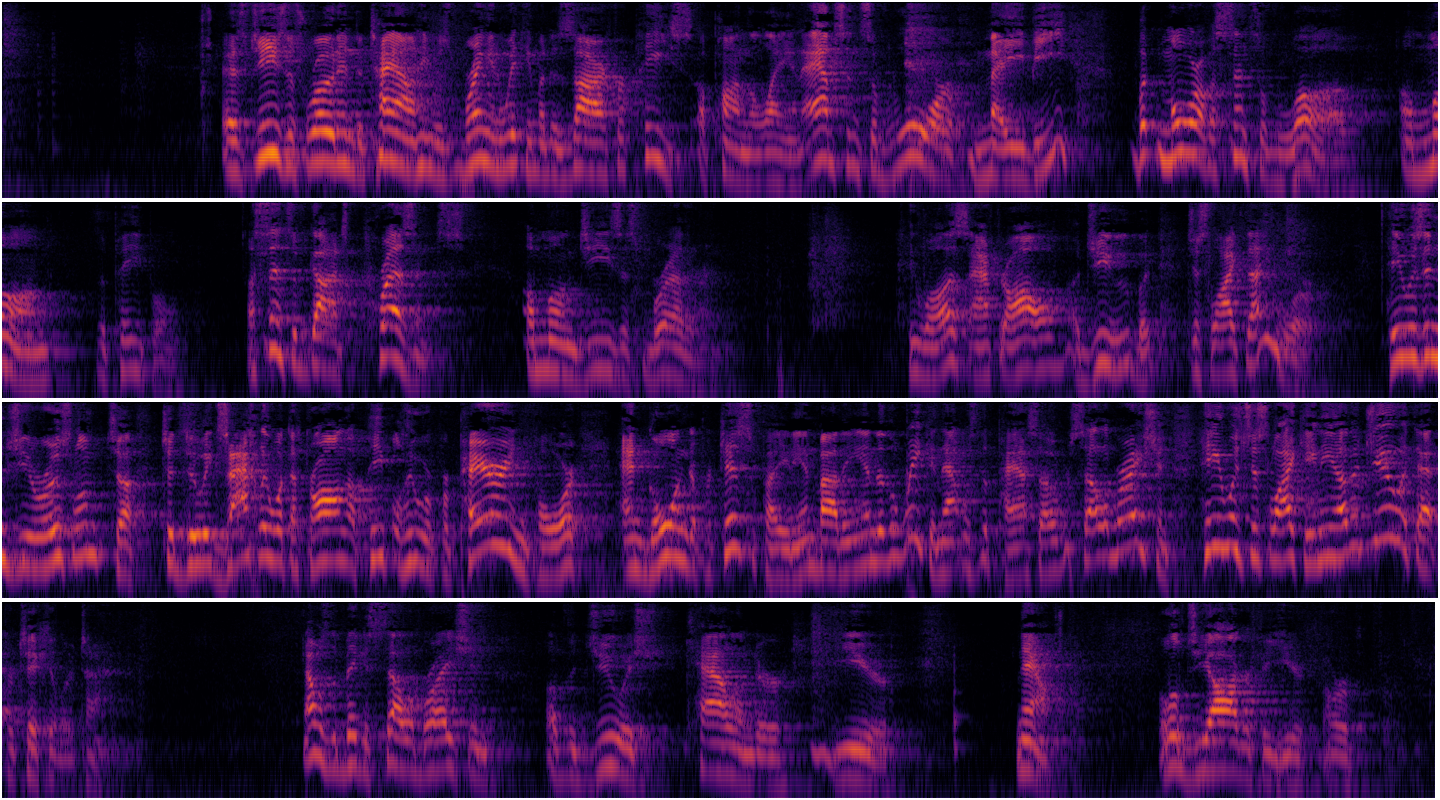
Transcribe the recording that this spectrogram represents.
As Jesus rode into town, he was bringing with him a desire for peace upon the land. Absence of war, maybe, but more of a sense of love among the people. A sense of God's presence among Jesus' brethren. He was, after all, a Jew, but just like they were. He was in Jerusalem to, to do exactly what the throng of people who were preparing for and going to participate in by the end of the week, and that was the Passover celebration. He was just like any other Jew at that particular time. That was the biggest celebration of the Jewish calendar year. Now, A little geography here, or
